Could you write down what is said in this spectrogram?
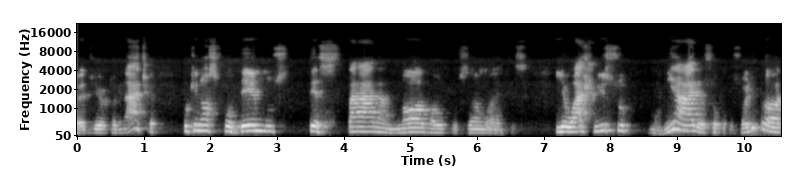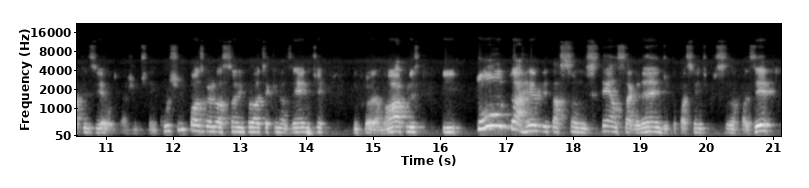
eh, de ortognática, porque nós podemos testar a nova oclusão antes. E eu acho isso na minha área, eu sou professor de prótese, eu, a gente tem curso de pós-graduação em prótese aqui na Zenit, em Florianópolis, e toda a reabilitação extensa, grande, que o paciente precisa fazer,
